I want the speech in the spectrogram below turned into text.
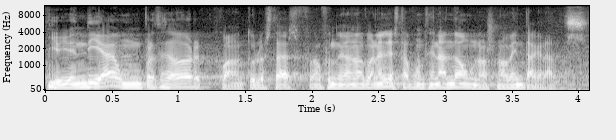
Y hoy en día un procesador, cuando tú lo estás funcionando con él, está funcionando a unos 90 grados.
